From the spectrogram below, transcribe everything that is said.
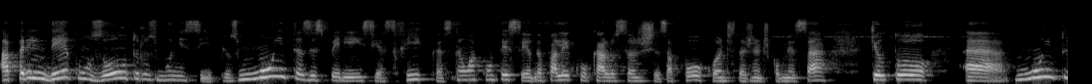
Aprender com os outros municípios. Muitas experiências ricas estão acontecendo. Eu falei com o Carlos Sanches há pouco, antes da gente começar, que eu estou ah, muito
